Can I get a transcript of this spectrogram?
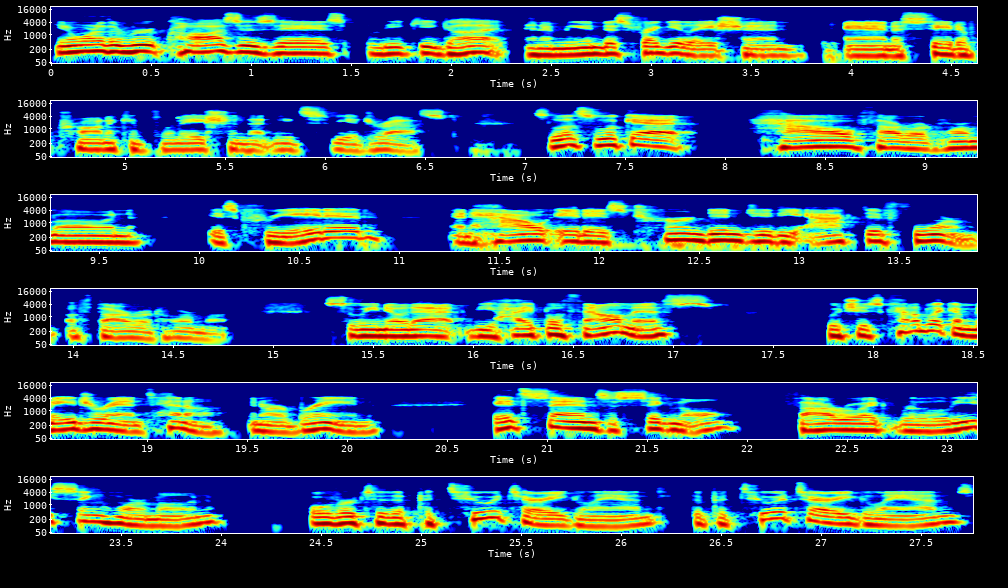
you know, one of the root causes is leaky gut and immune dysregulation and a state of chronic inflammation that needs to be addressed. So let's look at how thyroid hormone is created and how it is turned into the active form of thyroid hormone. So we know that the hypothalamus, which is kind of like a major antenna in our brain, it sends a signal, thyroid releasing hormone, over to the pituitary gland. The pituitary gland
